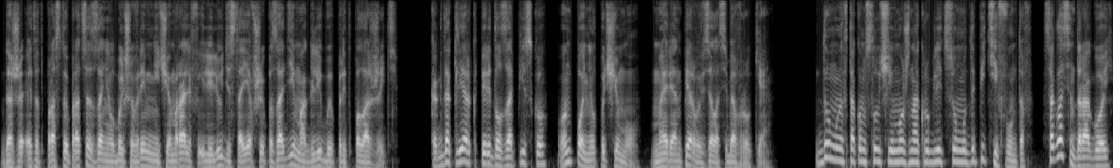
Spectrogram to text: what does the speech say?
Даже этот простой процесс занял больше времени, чем Ральф или люди, стоявшие позади, могли бы предположить. Когда клерк передал записку, он понял, почему. Мэриан первой взяла себя в руки. «Думаю, в таком случае можно округлить сумму до пяти фунтов. Согласен, дорогой?»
